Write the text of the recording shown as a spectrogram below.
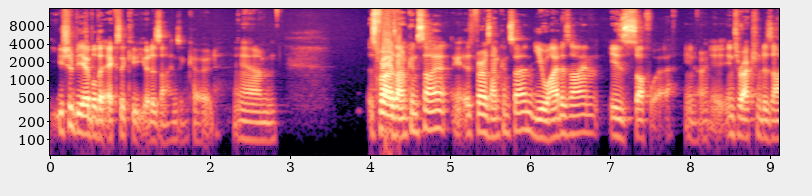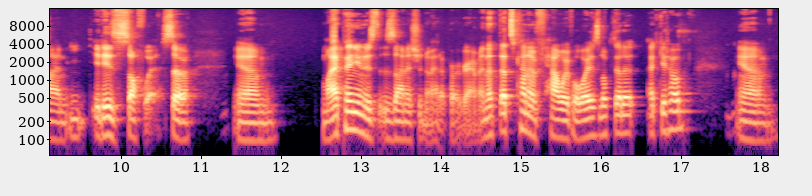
you should be able to execute your designs in code. Um, as far as I'm concerned, as far as I'm concerned, UI design is software. You know, interaction design it is software. So, um, my opinion is that designers should know how to program, and that, that's kind of how we've always looked at it at GitHub. Um,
